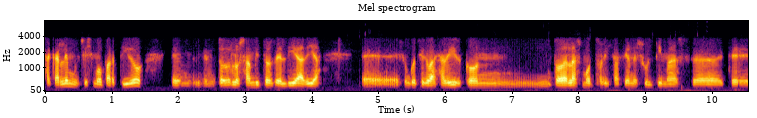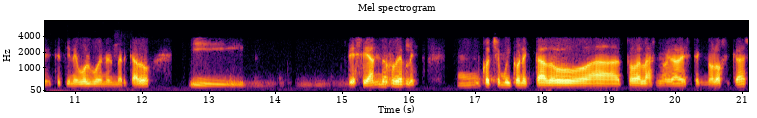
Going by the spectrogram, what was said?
sacarle muchísimo partido en, en, todos los ámbitos del día a día. Eh, es un coche que va a salir con todas las motorizaciones últimas eh, que, tiene Volvo en el mercado y deseando verle un coche muy conectado a todas las novedades tecnológicas,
